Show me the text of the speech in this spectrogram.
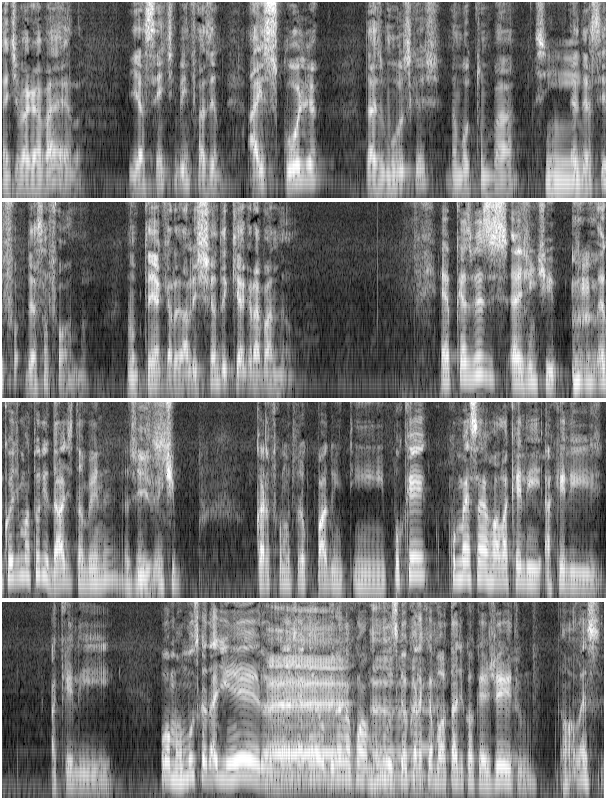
a gente vai gravar ela. E assim a gente vem fazendo. A escolha das músicas na Motumbá Sim. é dessa, dessa forma. Não tem aquela. Alexandre quer gravar, não. É porque às vezes a gente. É coisa de maturidade também, né? A gente, a gente o cara fica muito preocupado em, em. Porque começa a rolar aquele. aquele. aquele Pô, mas música dá dinheiro, é, o cara já ganhou grana com a não, música, o cara é. quer voltar de qualquer jeito. Rola isso.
